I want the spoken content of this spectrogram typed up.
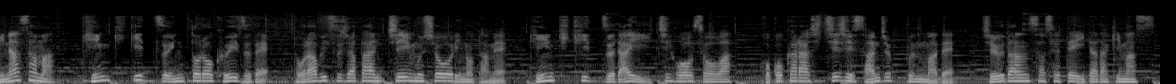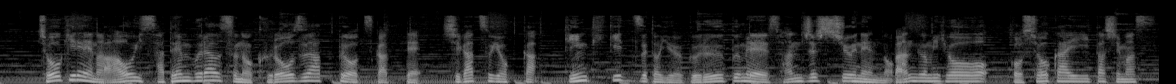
皆様、キンキキッズイントロクイズで、トラビスジャパンチーム勝利のため、キンキキッズ第1放送は、ここから7時30分まで、中断させていただきます。超綺麗な青いサテンブラウスのクローズアップを使って、4月4日、キンキキッズというグループ名30周年の番組表をご紹介いたします。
